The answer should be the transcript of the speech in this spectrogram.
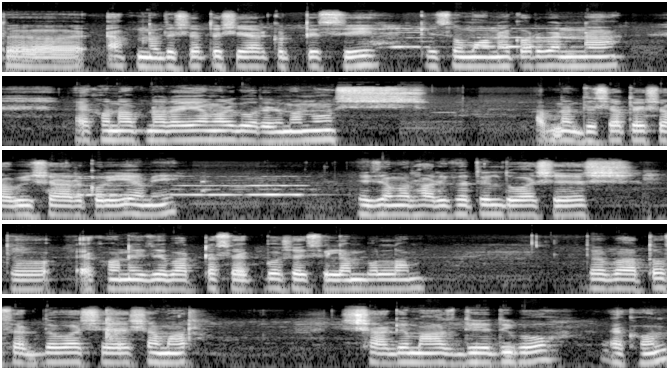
তো আপনাদের সাথে শেয়ার করতেছি, কিছু মনে করবেন না। এখন আপনারাই আমার ঘরের মানুষ। আপনাদের সাথে সবই শেয়ার করি আমি। এই যে আমার হাড়ি ফাতিল দোয়া শেষ। তো এখন এই যে ভাতটা সেক বসাইছিলাম বললাম। তো ভাতও সেক দেওয়া শেষ আমার। শাগে মাছ দিয়ে দিব এখন।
